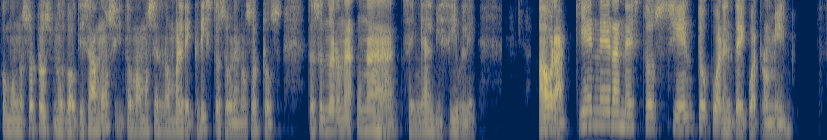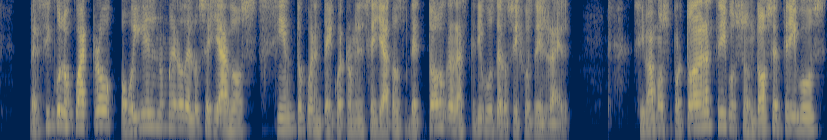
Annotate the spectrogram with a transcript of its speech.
como nosotros nos bautizamos y tomamos el nombre de Cristo sobre nosotros. Entonces no era una, una señal visible. Ahora, ¿quién eran estos 144 mil? Versículo 4, oí el número de los sellados, 144 mil sellados de todas las tribus de los hijos de Israel. Si vamos por todas las tribus, son 12 tribus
